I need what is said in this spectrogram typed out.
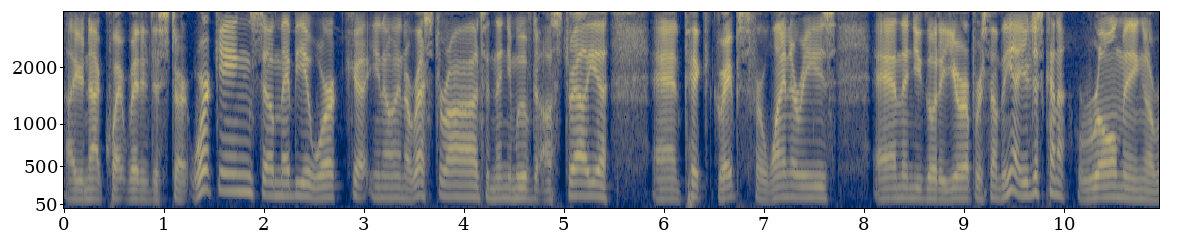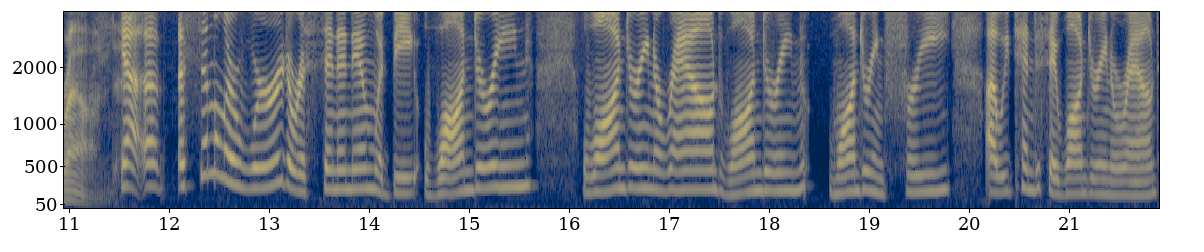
uh, you're not quite ready to start working, so maybe you work, uh, you know, in a restaurant and then you move to Australia and pick grapes for wineries, and then you go to Europe or something. Yeah, you're just kind of roaming around. Yeah, a, a similar word or a synonym would be wandering wandering around, wandering wandering free. Uh, we tend to say wandering around.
